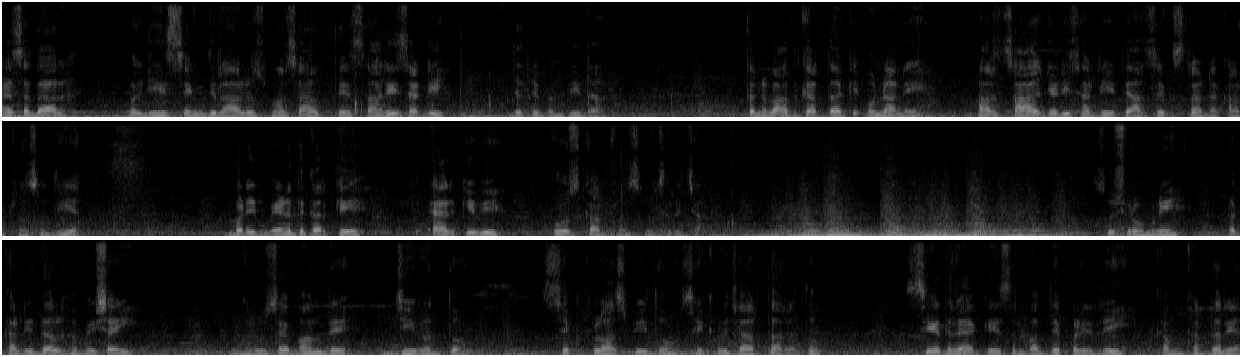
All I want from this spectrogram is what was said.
ਮੈਂ ਸਰਦਾਰ ਬਲਜੀਤ ਸਿੰਘ ਜਲਾਲ ਉਸਮਾ ਸਾਹਿਬ ਤੇ ਸਾਰੀ ਸਾਡੀ ਜਥੇਬੰਦੀ ਦਾ ਧੰਨਵਾਦ ਕਰਦਾ ਕਿ ਉਹਨਾਂ ਨੇ ਹਰ ਸਾਲ ਜਿਹੜੀ ਸਾਡੀ ਇਤਿਹਾਸਿਕ ਸਟੈਂਡਰਡ ਕਾਨਫਰੰਸ ਹੁੰਦੀ ਹੈ, ਬੜੀ ਮਿਹਨਤ ਕਰਕੇ ਤੇ ਐਰਕੀ ਵੀ ਉਸ ਕਾਨਫਰੰਸ ਨੂੰ ਸਿਰੇ ਚਾੜਿਆ ਸੋ ਸ਼੍ਰੋਮਣੀ ਅਕਾਲੀ ਦਲ ਹਮੇਸ਼ਾ ਹੀ ਗੁਰੂ ਸਾਹਿਬਾਨ ਦੇ ਜੀਵਨ ਤੋਂ, ਸਿੱਖ ਫਿਲਾਸਫੀ ਤੋਂ, ਸਿੱਖ ਵਿਚਾਰਧਾਰਾ ਤੋਂ ਸੇਧ ਲੈ ਕੇ ਸਰਬੱਤ ਦੇ ਭਲੇ ਲਈ ਕੰਮ ਕਰਦਾ ਰਿਹਾ।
